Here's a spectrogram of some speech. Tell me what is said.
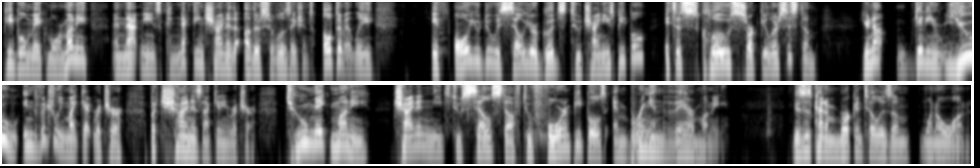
people make more money. And that means connecting China to other civilizations. Ultimately, if all you do is sell your goods to Chinese people, it's a closed circular system. You're not getting, you individually might get richer, but China's not getting richer. To make money, China needs to sell stuff to foreign peoples and bring in their money. This is kind of mercantilism 101.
